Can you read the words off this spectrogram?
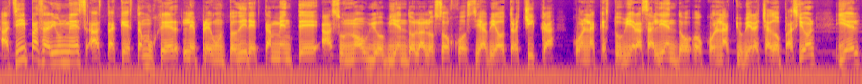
Así pasaría un mes hasta que esta mujer le preguntó directamente a su novio, viéndolo a los ojos, si había otra chica con la que estuviera saliendo o con la que hubiera echado pasión, y él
